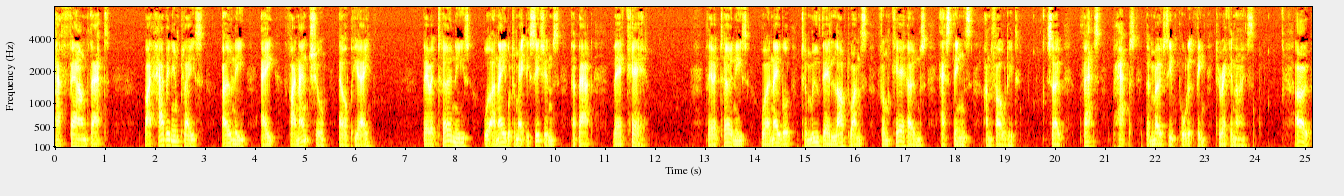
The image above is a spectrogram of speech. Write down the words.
have found that by having in place only a financial LPA, their attorneys were unable to make decisions about their care. Their attorneys were unable to move their loved ones from care homes as things unfolded. So that's perhaps the most important thing to recognise. Oh,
